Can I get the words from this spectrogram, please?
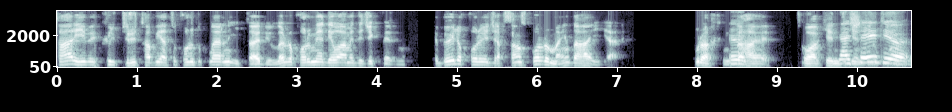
tarihi ve kültürü, tabiatı koruduklarını iddia ediyorlar ve korumaya devam edeceklerini. E böyle koruyacaksanız korumayın daha iyi yani. Bırakın Evet. daha o kendi Yani kendine şey diyor,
